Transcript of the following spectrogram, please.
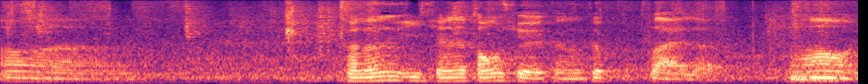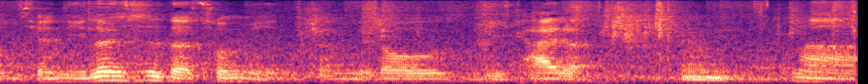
呃，可能以前的同学可能就不在了，然后以前你认识的村民可能也都离开了，嗯。那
